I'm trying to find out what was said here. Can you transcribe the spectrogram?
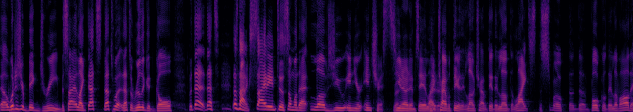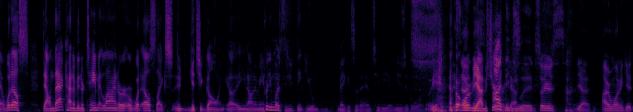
Uh, what is your big dream? Besides, like that's that's what that's a really good goal. But that that's that's not exciting to someone that loves you in your interests. You know what I'm saying? Like Right, right, tribal theory, they love tribal theory. They love the lights, the smoke, the the vocals. They love all that. What else down that kind of entertainment line, or, or what else like gets you going? Uh, you know what I mean? Pretty much, do you think you'll make it to the MTV Music Awards? Yeah, that- or yeah, I'm sure. I think yeah. you would. So here's yeah. I want to get.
